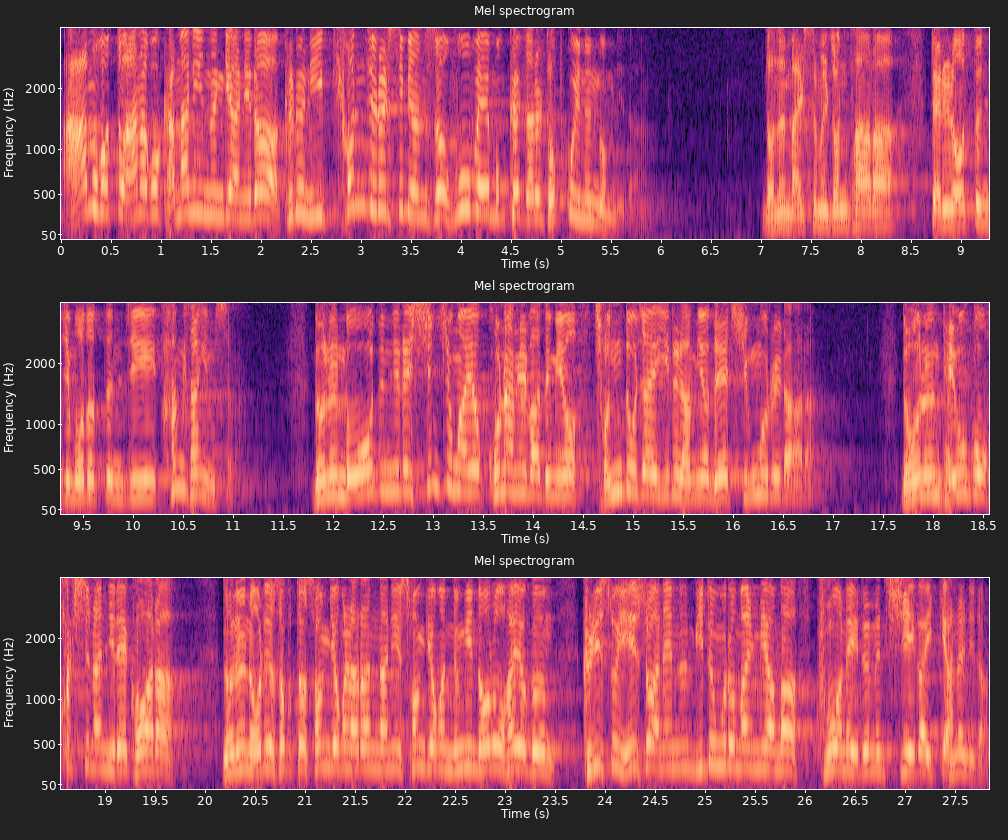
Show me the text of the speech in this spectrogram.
아무것도 안 하고 가만히 있는 게 아니라 그는 이 편지를 쓰면서 후배 목회자를 돕고 있는 겁니다. 너는 말씀을 전파하라. 때를 얻든지 못 얻든지 항상 힘쓰라. 너는 모든 일에 신중하여 고난을 받으며 전도자의 일을 하며 내 직무를 다하라. 너는 배우고 확신한 일에 거하라. 너는 어려서부터 성경을 알았나니 성경은 능히 너로 하여금 그리스도 예수 안에 는 믿음으로 말미암아 구원에 이르는 지혜가 있게 하느니라.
